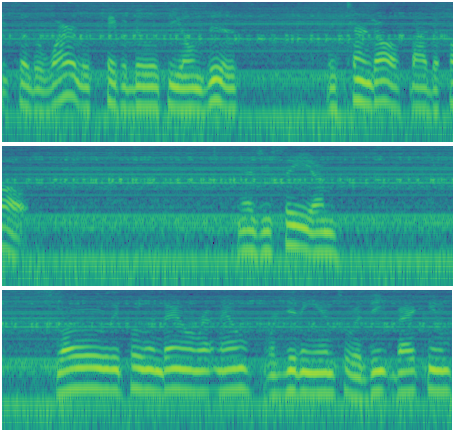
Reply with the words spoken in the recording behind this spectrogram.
right, so the wireless capability on this is turned off by default. And as you see, I'm slowly pulling down right now. We're getting into a deep vacuum.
